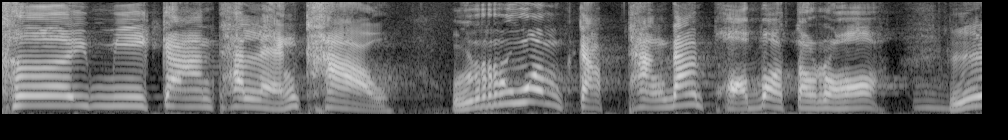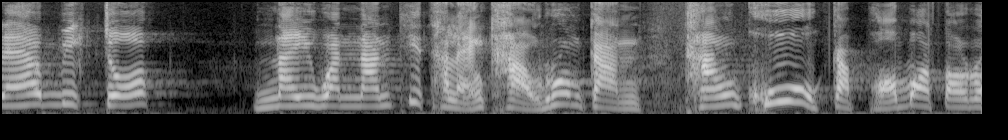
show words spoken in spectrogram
เคยมีการแถลงข่าว ร่วมกับทางด้านผอบตร แล้วบิ๊กโจ๊กในวันนั้นที่แถลงข่าวร่วมกัน ทั้งคู่กับผอบตร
